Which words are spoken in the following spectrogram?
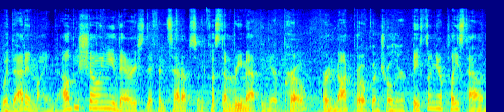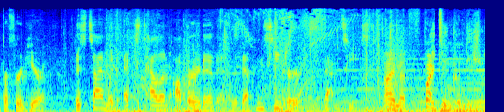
With that in mind, I'll be showing you various different setups on custom remapping your Pro or non-Pro controller based on your playstyle and preferred hero. This time with Ex-Talon Operative and Redemption Seeker, Baptiste. I'm at fighting condition.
